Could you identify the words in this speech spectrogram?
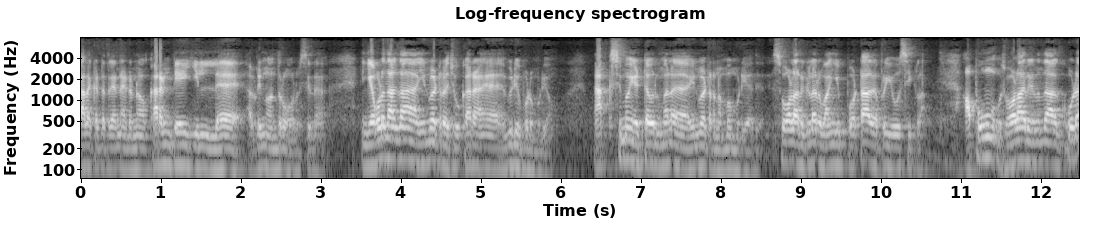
காலகட்டத்தில் என்ன ஆகிடணும் கரண்ட்டே இல்லை அப்படின்னு வந்துடும் ஒரு சில நீங்கள் எவ்வளோ நாள் தான் இன்வெர்டர் வச்சு உட்கார வீடியோ போட முடியும். மேக்ஸிமம் எட்டு ஹவருக்கு மேலே இன்வெர்ட்டர் நம்ப முடியாது. சோலார் கிளர் வாங்கி போட்டால் அதுக்கப்புறம் யோசிக்கலாம். அப்பவும் சோலார் இருந்தால் கூட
